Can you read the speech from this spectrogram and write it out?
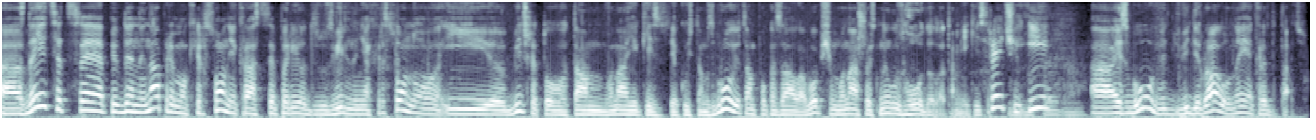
А, здається, це південний напрямок, Херсон, якраз це період звільнення Херсону, і більше того, там вона якісь якусь там зброю там показала. В общем, вона щось не узгодила там якісь речі, Ну, і це да. а, СБУ від, відібрало у неї акредитацію.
